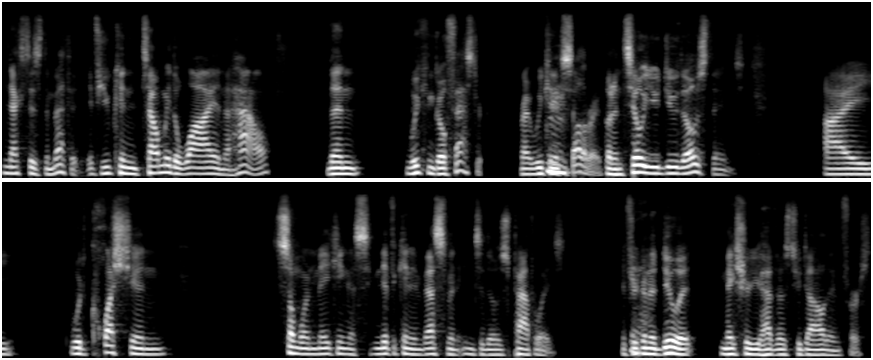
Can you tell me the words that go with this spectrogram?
next is the method if you can tell me the why and the how then we can go faster right we can mm. accelerate but until you do those things i would question someone making a significant investment into those pathways if you're yeah. going to do it make sure you have those two dialed in first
